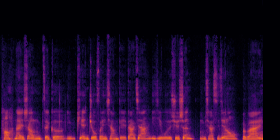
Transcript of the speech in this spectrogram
好，那以上这个影片就分享给大家以及我的学生，我们下次见喽，拜拜。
